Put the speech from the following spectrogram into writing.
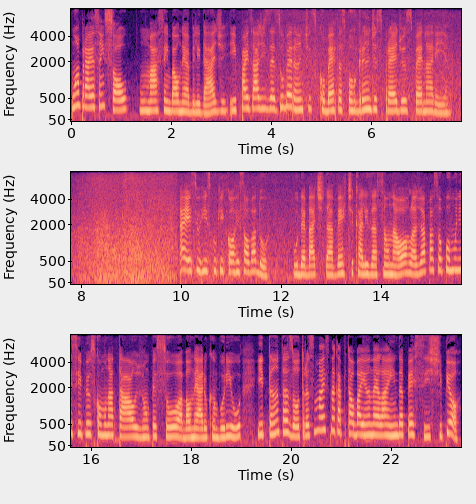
Uma praia sem sol, um mar sem balneabilidade e paisagens exuberantes cobertas por grandes prédios pé na areia. É esse o risco que corre Salvador. O debate da verticalização na orla já passou por municípios como Natal, João Pessoa, Balneário Camboriú e tantas outras, mas na capital baiana ela ainda persiste pior.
